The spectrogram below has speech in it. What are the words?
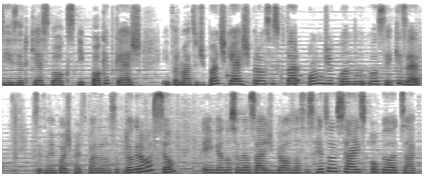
Deezer, Castbox e Pocket Cast em formato de podcast para você escutar onde e quando você quiser. Você também pode participar da nossa programação enviando sua mensagem pelas nossas redes sociais ou pelo WhatsApp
